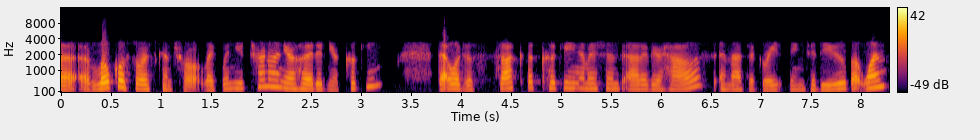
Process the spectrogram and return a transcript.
a, a local source control. Like when you turn on your hood and you're cooking, that will just suck the cooking emissions out of your house, and that's a great thing to do. But once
